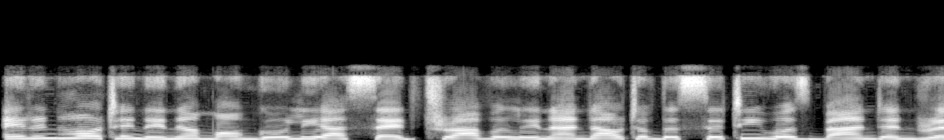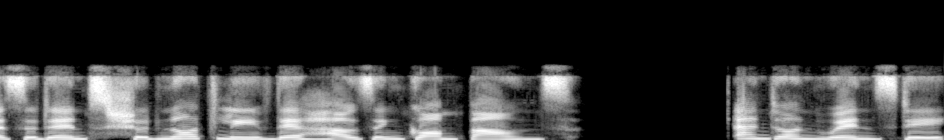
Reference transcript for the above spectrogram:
Erenhot in Inner Mongolia said travel in and out of the city was banned and residents should not leave their housing compounds. And on Wednesday,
